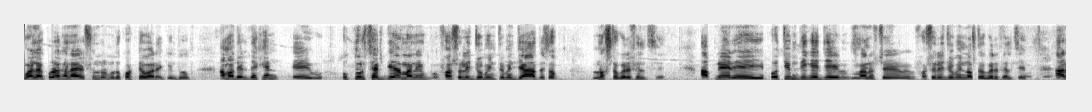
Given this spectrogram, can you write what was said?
ময়লা কুড়াখানায় সুন্দর মতো করতে পারে। কিন্তু আমাদের দেখেন, এই উত্তর সাইড দিয়ে মানে ফসলের জমিন টমিন যা আছে সব নষ্ট করে ফেলছে। আপনার এই পশ্চিম দিকে যে মানুষের ফসলের জমি নষ্ট করে ফেলছে। আর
